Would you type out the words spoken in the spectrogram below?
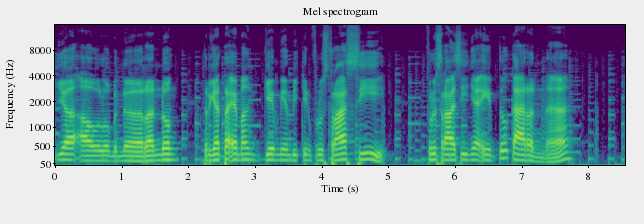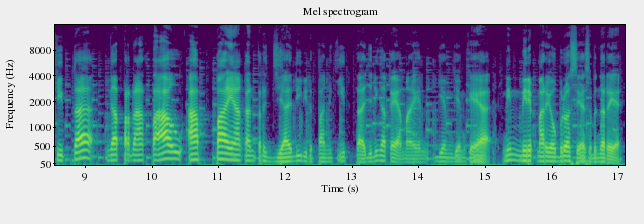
Ya Allah beneran dong. Ternyata emang game yang bikin frustrasi. Frustrasinya itu karena kita nggak pernah tahu apa yang akan terjadi di depan kita. Jadi nggak kayak main game-game kayak ini mirip Mario Bros ya sebenarnya.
